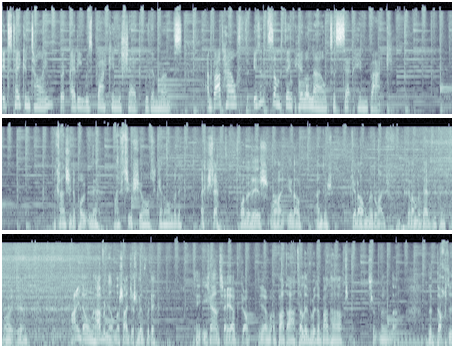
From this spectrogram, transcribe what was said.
It's taken time, but Eddie was back in the shed within months, and bad health isn't something he'll allow to set him back. I can't see the point in it. Life's too short. Get on with it. Accept what it is, like you know, and just get on with life, get on with everything. Like, yeah. I don't have an illness, I just live with it. You can't say I've got, you know, a bad heart. I live with a bad heart, something like that. The doctor,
